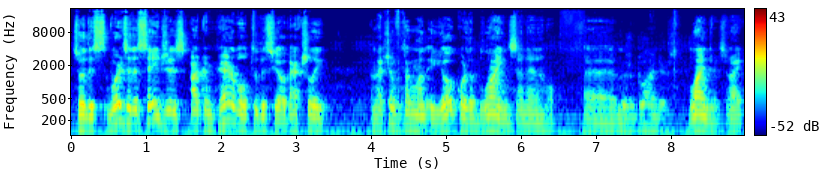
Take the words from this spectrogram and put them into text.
so the words of the sages are comparable to this yoke. Actually, I'm not sure if we're talking about a yoke or the blinds on an animal. Um, Those are blinders. Blinders, right.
